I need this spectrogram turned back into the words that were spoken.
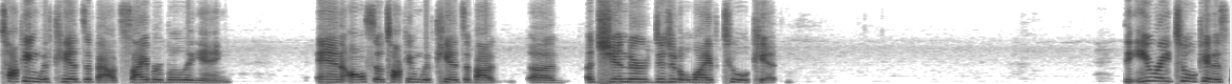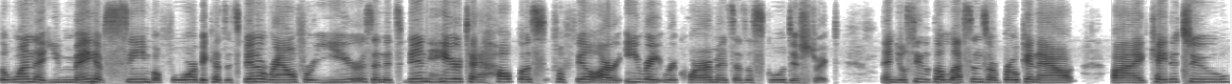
talking with kids about cyberbullying, and also talking with kids about uh, a gender digital life toolkit. The E-Rate toolkit is the one that you may have seen before because it's been around for years and it's been here to help us fulfill our E-Rate requirements as a school district. And you'll see that the lessons are broken out by K-2,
